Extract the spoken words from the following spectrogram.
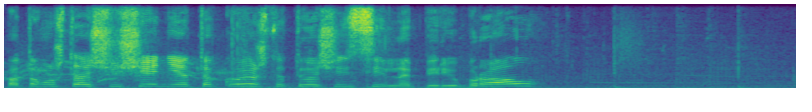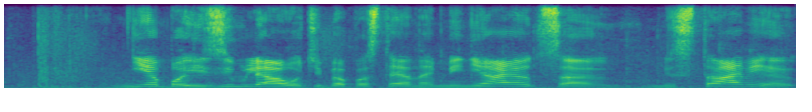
Потому что ощущение такое, что ты очень сильно перебрал небо и земля у тебя постоянно меняются местами.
